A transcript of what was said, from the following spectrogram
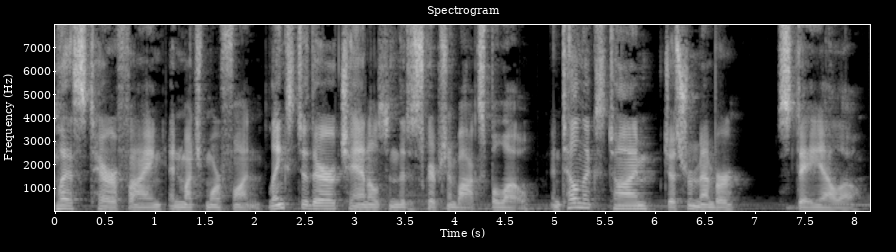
less terrifying and much more fun. Links to their channels in the description box below. Until next time, just remember, stay yellow.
